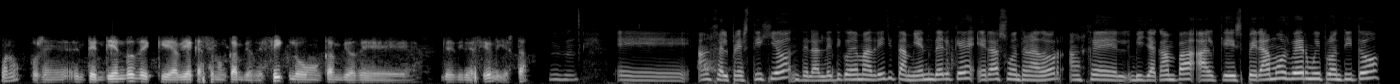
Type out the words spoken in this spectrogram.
bueno pues eh, entendiendo de que había que hacer un cambio de ciclo un cambio de, de dirección y está uh -huh. eh, Ángel Prestigio del Atlético de Madrid y también del que era su entrenador Ángel Villacampa al que esperamos ver muy prontito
